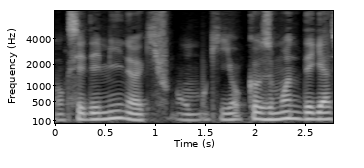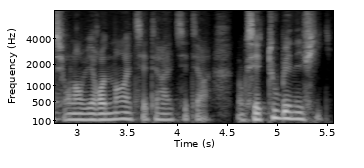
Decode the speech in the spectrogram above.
donc c'est des mines qui, qui causent moins de dégâts sur l'environnement, etc., etc. Donc c'est tout bénéfique.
